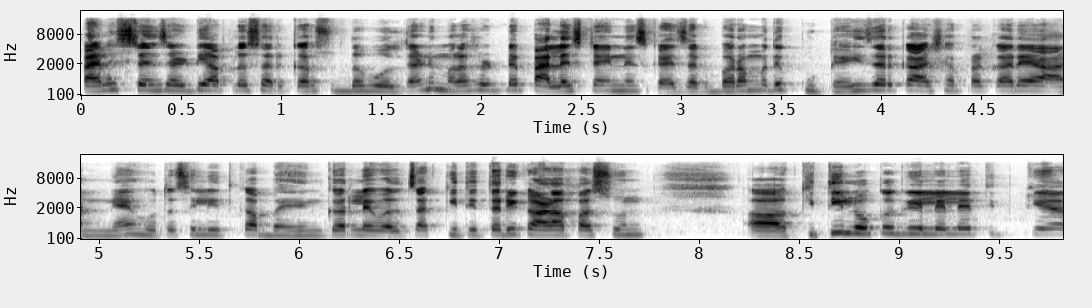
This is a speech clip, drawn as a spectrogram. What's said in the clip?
पॅलेस्टाईनसाठी आपलं सरकारसुद्धा बोलतं आणि मला असं वाटतं पॅलेस्टाईनच काय? जगभरामध्ये कुठेही जर का अशा प्रकारे अन्याय होत असेल इतका भयंकर लेवलचा कितीतरी काळापासून किती लोक गेलेले तितक्या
